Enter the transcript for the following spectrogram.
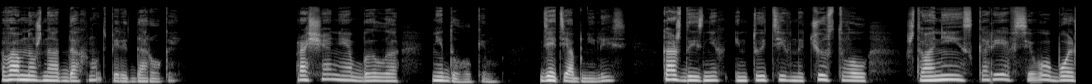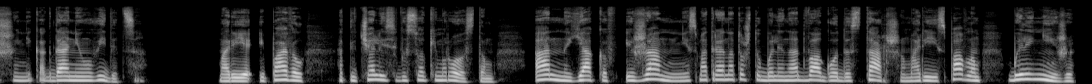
Вам нужно отдохнуть перед дорогой». Прощание было недолгим — Дети обнялись, каждый из них интуитивно чувствовал, что они, скорее всего, больше никогда не увидятся. Мария и Павел отличались высоким ростом. Анна, Яков и Жанна, несмотря на то, что были на два года старше Марии с Павлом, были ниже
